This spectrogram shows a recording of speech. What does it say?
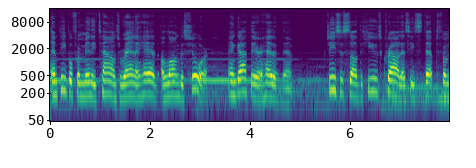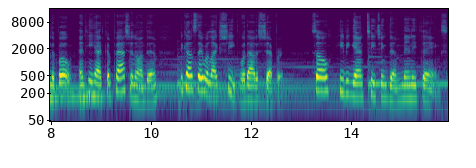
and people from many towns ran ahead along the shore and got there ahead of them. Jesus saw the huge crowd as he stepped from the boat, and he had compassion on them because they were like sheep without a shepherd. So he began teaching them many things.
